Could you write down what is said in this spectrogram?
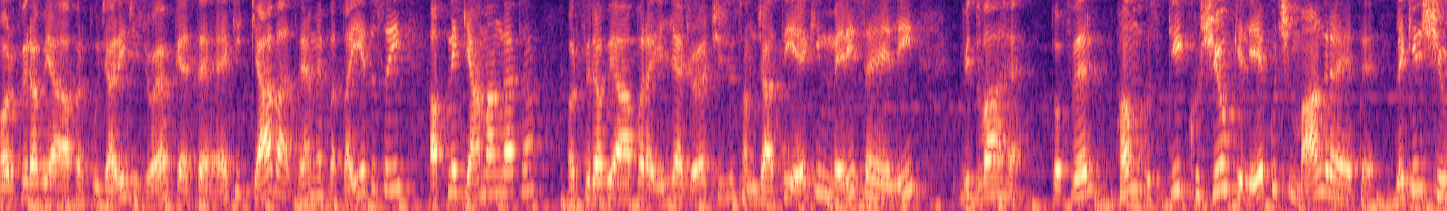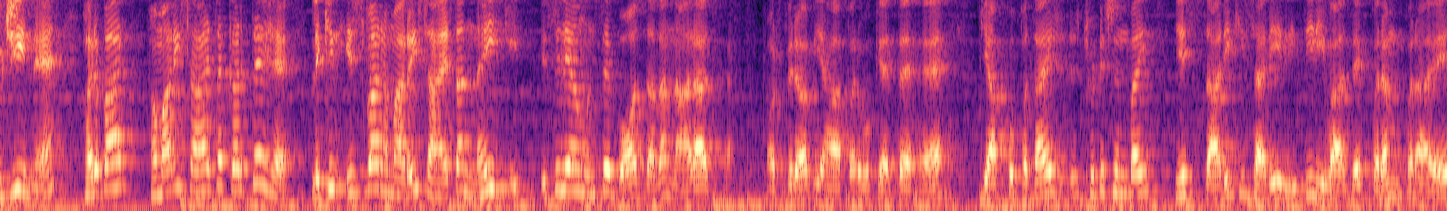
और फिर अब यहाँ पर पुजारी जी जो है कहते हैं कि क्या बात है, हमें बताइए तो सही, आपने क्या मांगा था? और फिर अब यहाँ पर अहिल्या जो है अच्छी से समझाती है कि मेरी सहेली विधवा है। तो फिर हम उसकी खुशियों के लिए कुछ मांग रहे थे। लेकिन शिवजी ने हर बार हमारी सहायता करते हैं, लेकिन इस बार हमारी सहायता नहीं की, इसलिए हम उनसे बहुत ज़्यादा नाराज़ हैं। और फिर अब यहाँ पर वो कहते हैं कि आपको पता है, छोटी सुन भाई, ये सारी की सारी रीति रिवाजें, परंपराएँ,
